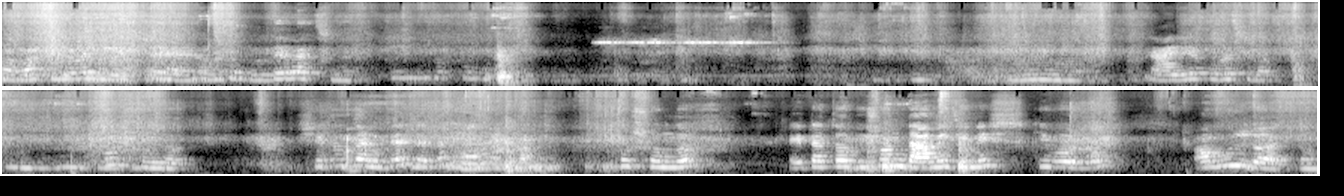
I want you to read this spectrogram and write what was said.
বাবা কীভাবে নিয়ে এসছে আমি তো বুঝতে পারছি না। আইডিয়া করেছিলাম খুব সুন্দর। সিঁদুর দানিতে যেটা খুব সুন্দর। এটা তো ভীষণ দামি জিনিস কি বলব? অমূল্য একদম।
